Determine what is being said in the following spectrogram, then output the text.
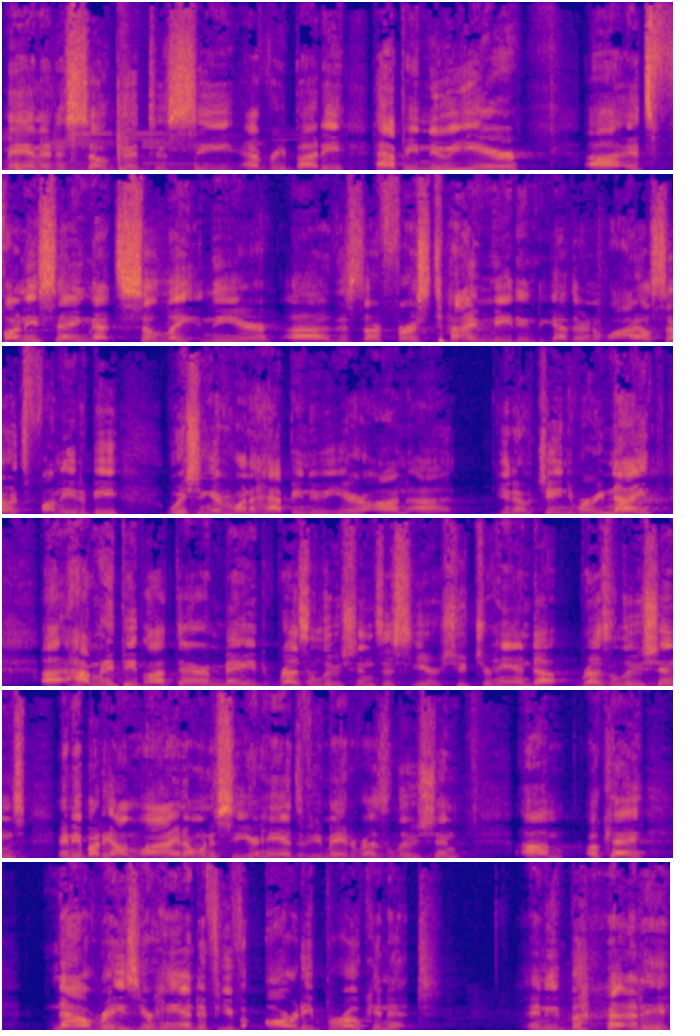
Man, it is so good to see everybody. Happy New Year. Uh, it's funny saying that so late in the year. Uh, this is our first time meeting together in a while, so it's funny to be wishing everyone a happy new year on, uh, you know, January 9th. Uh, how many people out there made resolutions this year? Shoot your hand up. Resolutions? Anybody online? I want to see your hands if you made a resolution. Um, okay, now raise your hand if you've already broken it. Anybody?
